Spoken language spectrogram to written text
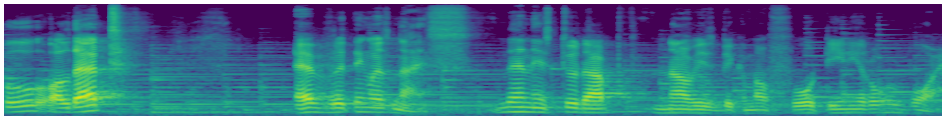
all that. Everything was nice. Then he stood up, now he's become a fourteen-year-old boy.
